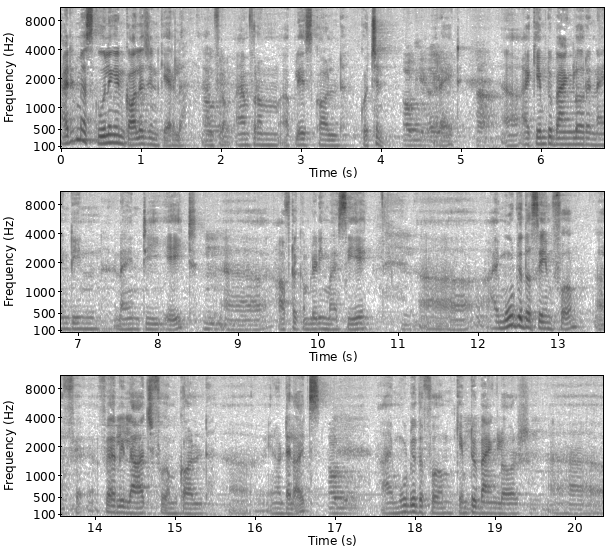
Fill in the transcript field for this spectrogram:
I did my schooling and college in Kerala. I'm from. I'm from a place called Cochin. Okay, Right. Uh, I came to Bangalore in 1998 uh, after completing my CA. Uh, I moved with the same firm, a fa- fairly large firm called uh, you know Deloitte's. Okay. I moved with the firm, came to Bangalore, uh,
